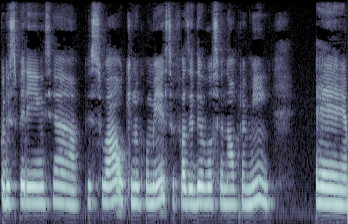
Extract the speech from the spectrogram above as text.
por experiência pessoal que no começo fazer devocional para mim é,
